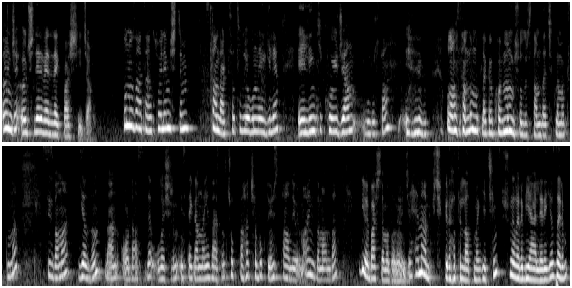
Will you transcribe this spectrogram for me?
Önce ölçüleri vererek başlayacağım. Bunu zaten söylemiştim. Standart satılıyor bununla ilgili. E, linki koyacağım bulursam. Bulamasam da mutlaka koymamış olursam da açıklama kısmına. Siz bana yazın. Ben oradan size ulaşırım. Instagram'dan yazarsanız çok daha çabuk dönüş sağlıyorum. Aynı zamanda videoya başlamadan önce hemen küçük bir hatırlatma geçeyim. Şuraları bir yerlere yazarım.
